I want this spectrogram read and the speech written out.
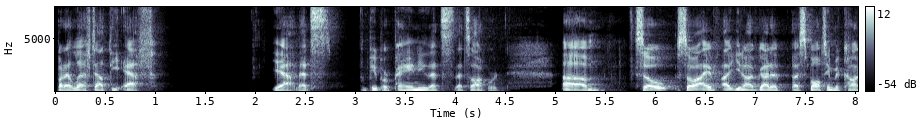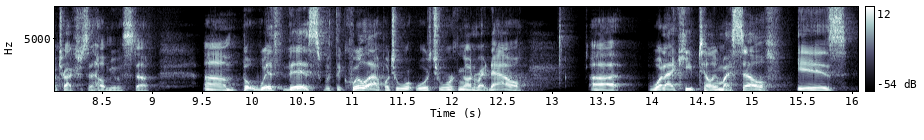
but I left out the F. Yeah, that's people are paying you. That's that's awkward. Um, so so I've I, you know I've got a, a, small team of contractors that help me with stuff. Um, but with this, with the Quill app, which which we're working on right now, uh, what I keep telling myself is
